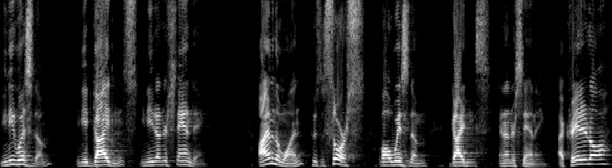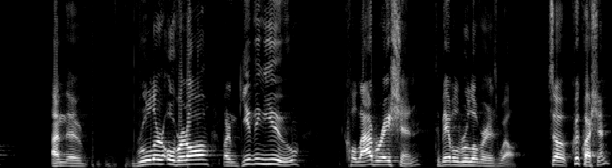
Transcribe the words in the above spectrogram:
you need wisdom, you need guidance, you need understanding. I'm the one who's the source of all wisdom, guidance, and understanding. I created it all, I'm the ruler over it all, but I'm giving you collaboration to be able to rule over it as well. So, quick question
